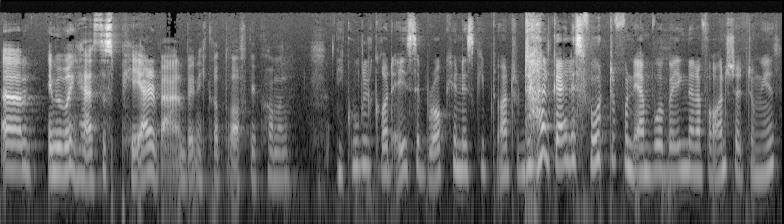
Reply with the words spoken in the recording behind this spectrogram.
Ähm, Im Übrigen heißt das Perlwein, bin ich gerade drauf gekommen. Ich google gerade Ace Brocky und es gibt auch ein total geiles Foto von ihm, wo er bei irgendeiner Veranstaltung ist.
